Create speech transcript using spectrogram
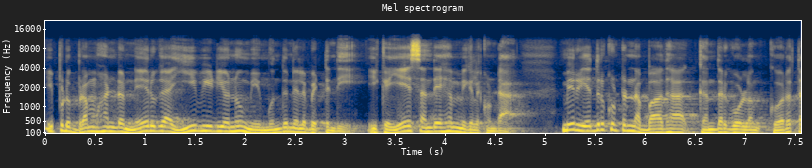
ఇప్పుడు బ్రహ్మాండం నేరుగా ఈ వీడియోను మీ ముందు నిలబెట్టింది. ఇక ఏ సందేహం మిగలకుండా మీరు ఎదుర్కొంటున్న బాధ గందరగోళం కొరత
